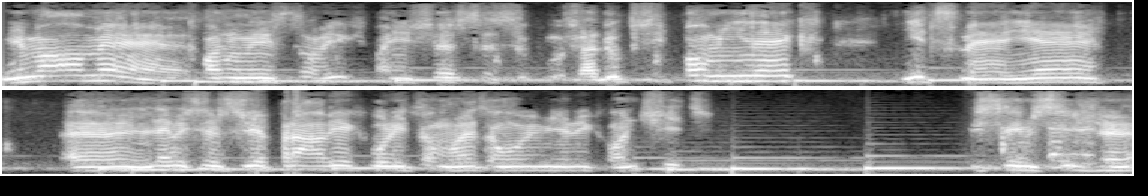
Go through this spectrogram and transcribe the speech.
My máme panu ministrovi, paní šéfce SUKLu řadu připomínek, nicméně eh, nemyslím si, že právě kvůli tomuhle tomu by měli končit myslím si, že,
